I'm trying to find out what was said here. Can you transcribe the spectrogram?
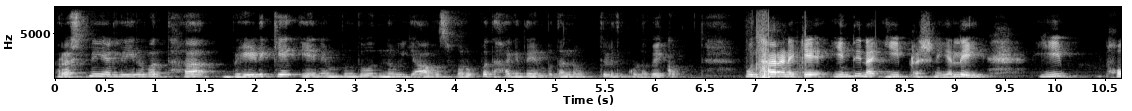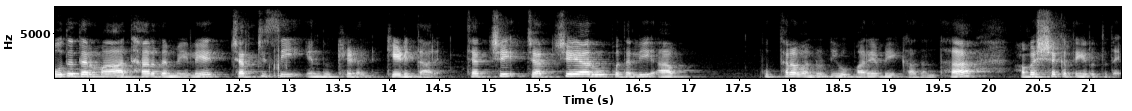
ಪ್ರಶ್ನೆಯಲ್ಲಿರುವಂತಹ ಬೇಡಿಕೆ ಏನೆಂಬುದನ್ನು ಯಾವ ಸ್ವರೂಪದಾಗಿದೆ ಎಂಬುದನ್ನು ತಿಳಿದುಕೊಳ್ಳಬೇಕು. ಉದಾಹರಣೆಗೆ ಇಂದಿನ ಈ ಪ್ರಶ್ನೆಯಲ್ಲಿ ಈ ಬೌದ್ಧ ಧರ್ಮ ಆಧಾರದ ಮೇಲೆ ಚರ್ಚಿಸಿ ಎಂದು ಕೇಳ, ಕೇಳಿದ್ದಾರೆ. ಚರ್ಚೆ, ಚರ್ಚೆಯ ರೂಪದಲ್ಲಿ ಆ ಉತ್ತರವನ್ನು ನೀವು ಬರೆಯಬೇಕಾದಂತಹ ಅವಶ್ಯಕತೆ ಇರುತ್ತದೆ.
